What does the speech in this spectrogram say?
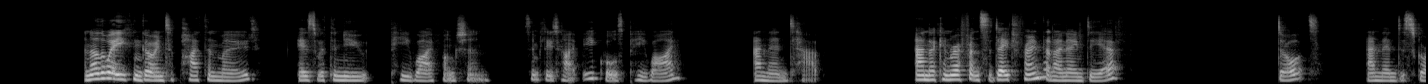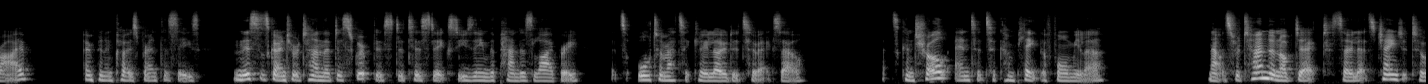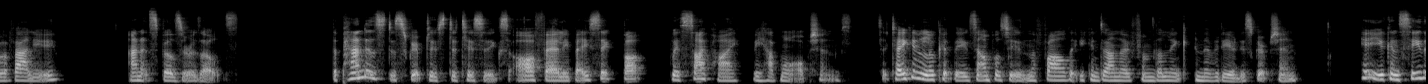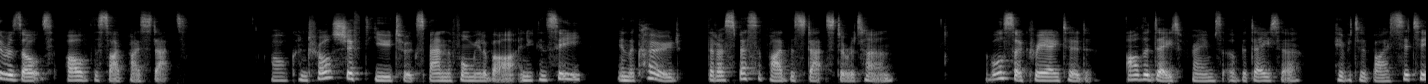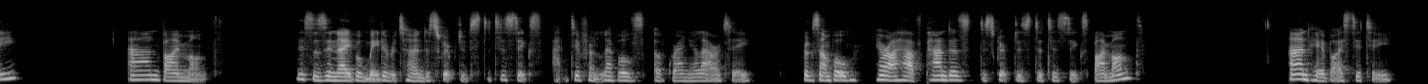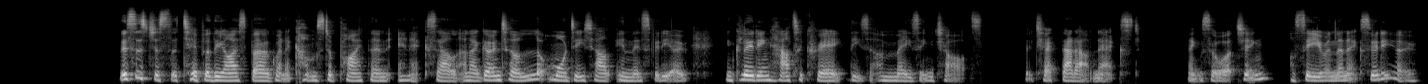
Another way you can go into Python mode is with the new py function. Simply type equals py and then tab. And I can reference the data frame that I named df dot, and then describe, open and close parentheses. And this is going to return the descriptive statistics using the pandas library that's automatically loaded to Excel. Let's control enter to complete the formula. Now it's returned an object, so let's change it to a value, and it spills the results. The pandas descriptive statistics are fairly basic, but with SciPy, we have more options. So taking a look at the examples in the file that you can download from the link in the video description, here you can see the results of the SciPy stats. I'll Control Shift U to expand the formula bar and you can see in the code that I've specified the stats to return. I've also created other data frames of the data pivoted by city and by month. This has enabled me to return descriptive statistics at different levels of granularity. For example, here I have pandas descriptive statistics by month and here by city. This is just the tip of the iceberg when it comes to Python in Excel, and I go into a lot more detail in this video, including how to create these amazing charts. So check that out next. Thanks for watching. I'll see you in the next video.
